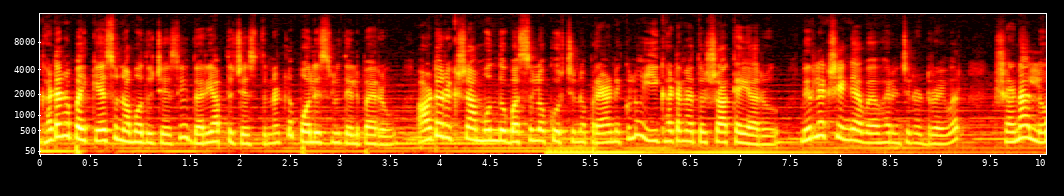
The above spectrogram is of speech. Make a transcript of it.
ఘటనపై కేసు నమోదు చేసి దర్యాప్తు చేస్తున్నట్లు పోలీసులు తెలిపారు. ఆటో రిక్షా ముందు బస్సులో కూర్చున్న ప్రయాణికులు ఈ ఘటనతో షాక్ అయ్యారు నిర్లక్ష్యంగా వ్యవహరించిన డ్రైవర్ క్షణాల్లో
